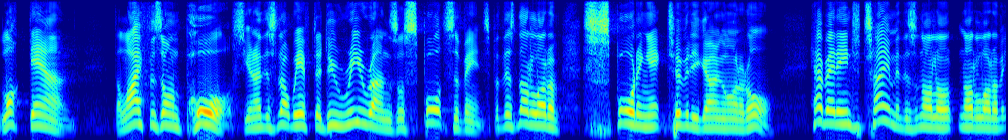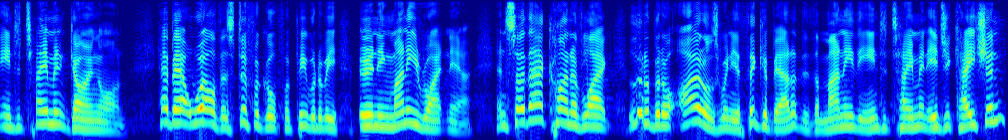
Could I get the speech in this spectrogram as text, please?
locked down. The life is on pause. You know, there's not, we have to do reruns or sports events, but there's not a lot of sporting activity going on at all. How about entertainment? There's not a, not a lot of entertainment going on. How about wealth? It's difficult for people to be earning money right now. And so they're kind of like a little bit of idols when you think about it. The money, the entertainment, education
